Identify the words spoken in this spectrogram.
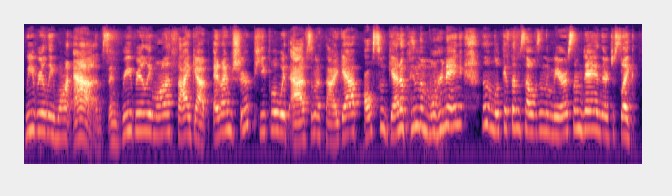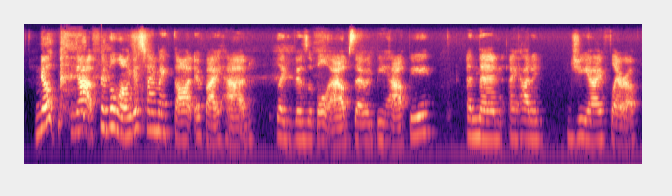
we really want abs and we really want a thigh gap. And I'm sure people with abs and a thigh gap also get up in the morning and look at themselves in the mirror someday and they're just like, nope. Yeah, for the longest time, I thought if I had like visible abs, I would be happy. And then I had a GI flare up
